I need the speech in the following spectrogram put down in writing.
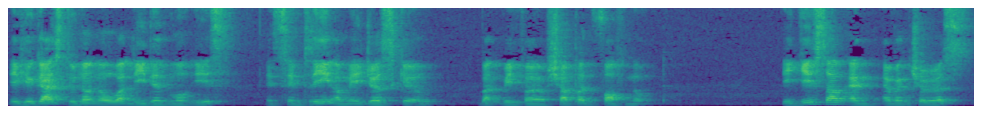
If you guys do not know what Lydian mode is, it's simply a major scale, but with a sharpened fourth note. It gives out an adventurous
